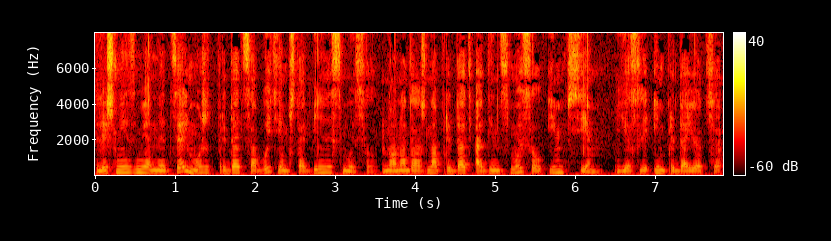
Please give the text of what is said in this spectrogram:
Лишь неизменная цель может придать событиям стабильный смысл, но она должна придать один смысл им всем. Если им придается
